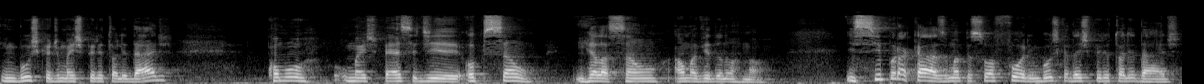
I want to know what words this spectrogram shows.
em busca de uma espiritualidade como uma espécie de opção em relação a uma vida normal. E se por acaso uma pessoa for em busca da espiritualidade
